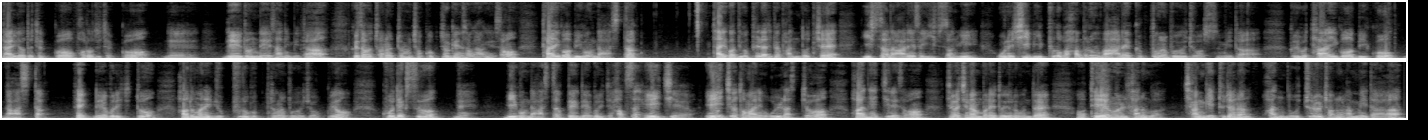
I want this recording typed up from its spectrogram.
날려도 제 거, 벌어도 제 거, 네, 내 돈 내 산입니다. 그래서 저는 좀 적극적인 성향에서 타이거 미국 나스닥 타이거 미국 필라델피아 반도체 20선 아래에서 20선 위 오늘 12%가 하루 만에 급등을 보여주었습니다. 그리고 타이거 미국 나스닥 100 레버리지도 하루 만에 6% 급등을 보여주었고요. 코덱스 네 미국 나스닥 100 레버리지 합성 H예요. H가 더 많이 올랐죠. 환 해질에서 제가 지난번에도 여러분들 어, 대응을 하는 것 장기 투자는 환 노출을 전환합니다.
